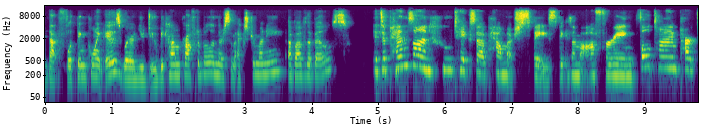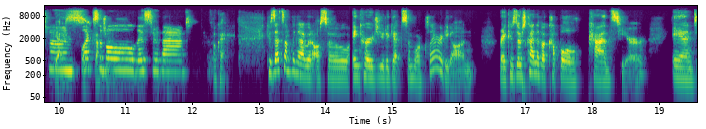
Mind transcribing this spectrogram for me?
that flipping point is where you do become profitable and there's some extra money above the bills it depends on who takes up how much space because I'm offering full time, part time, yes, flexible, gotcha. this or that. Okay. Because that's something I would also encourage you to get some more clarity on, right? Because there's kind of a couple paths here. And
